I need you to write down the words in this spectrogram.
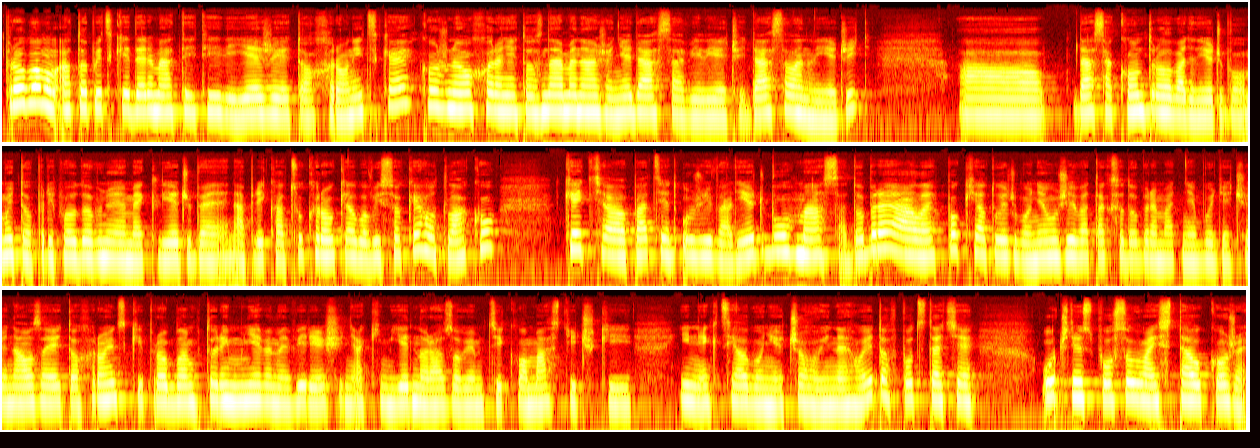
Problémom atopickej dermatitídy je, že je to chronické kožné ochorenie, to znamená, že nedá sa vyliečiť, dá sa len liečiť dá sa kontrolovať liečbou. My to pripodobňujeme k liečbe napríklad cukrovky alebo vysokého tlaku. Keď pacient užíva liečbu, má sa dobre, ale pokiaľ tú liečbu neužíva, tak sa dobre mať nebude. Čiže naozaj je to chronický problém, ktorým nevieme vyriešiť nejakým jednorazovým cyklom mastičky, injekcie alebo niečoho iného. Je to v podstate určitým spôsobom aj stav kože.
